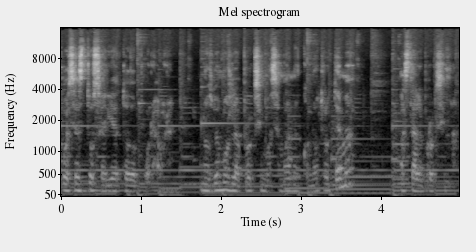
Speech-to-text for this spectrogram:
pues esto sería todo por ahora. Nos vemos la próxima semana con otro tema. Hasta la próxima.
